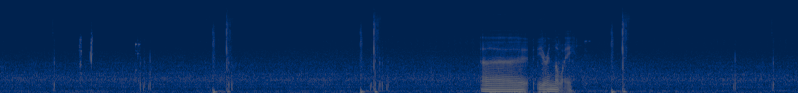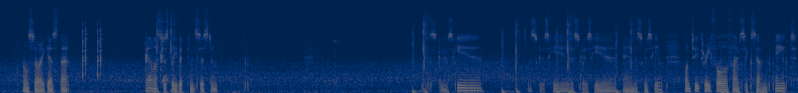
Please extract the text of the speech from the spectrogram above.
Uh, you're in the way. Also, I guess that... Yeah, let's just leave it consistent. This goes here. This goes here, this goes here, and this goes here. One, two, three, four, five, six, seven, eight.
